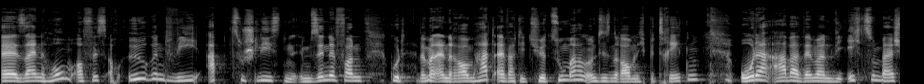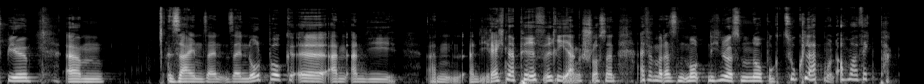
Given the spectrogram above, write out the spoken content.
äh, sein Homeoffice auch irgendwie abzuschließen im Sinne von gut, wenn man einen Raum hat, einfach die Tür zumachen und diesen Raum nicht betreten oder aber wenn man wie ich zum Beispiel ähm, sein, sein, sein Notebook äh, an, an, die, an, an die Rechnerperipherie angeschlossen hat, einfach mal das Not, nicht nur das Notebook zuklappen und auch mal wegpacken.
